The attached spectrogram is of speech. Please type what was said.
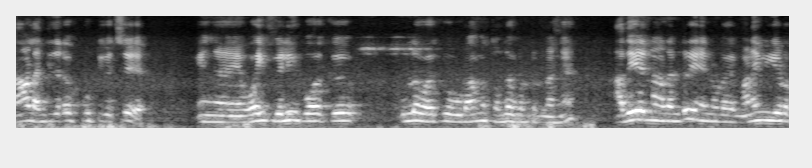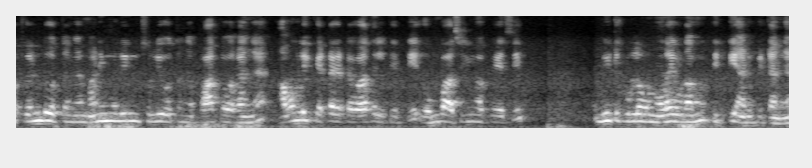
நாலு அஞ்சு தடவை பூட்டி வச்சு எங்கள் என் ஒய்ஃப் வெளியே போகிறதுக்கு உள்ளே வரக்கு விடாமல் தொந்தரவு பண்ணிருந்தாங்க அதே நாளன்று என்னோட மனைவியோட ஃப்ரெண்டு ஒருத்தங்க மணிமொழின்னு சொல்லி ஒருத்தங்க பார்க்க வராங்க. அவங்களுக்கு கெட்ட கெட்ட வார்த்தையில் திட்டி ரொம்ப அசிங்கமாக பேசி வீட்டுக்குள்ளே நுழைய விடாமல் திட்டி அனுப்பிட்டாங்க.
